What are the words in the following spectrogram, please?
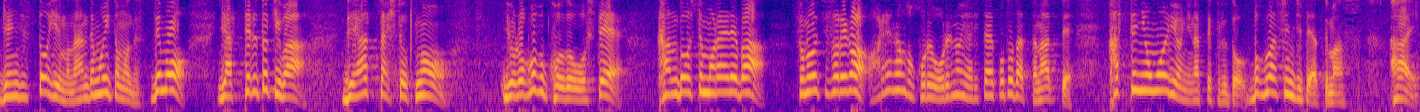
現実逃避でも何でもいいと思うんです。でもやってる時は出会った人の喜ぶ行動をして感動してもらえればそのうちそれがあれなんかこれ俺のやりたいことだったなって勝手に思えるようになってくると僕は信じてやってます。はい。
